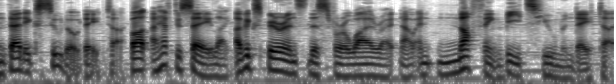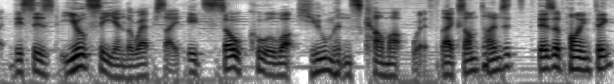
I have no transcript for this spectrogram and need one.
synthetic pseudo data. But I have to say, like, I've experienced this for a while right now, and nothing beats human data. This is, you'll see in the website, it's so cool what humans come up with. Like, sometimes it's disappointing,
